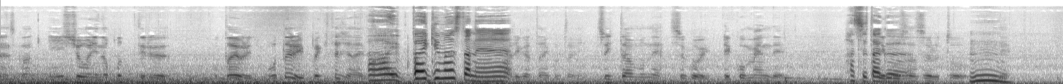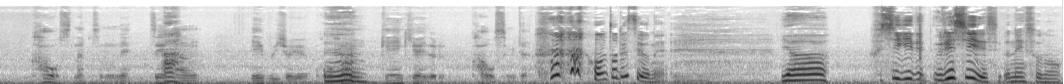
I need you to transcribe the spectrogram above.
じゃないですか。印象に残ってるお便りお便りいっぱい来たじゃないですか。ああいっぱい来ましたあねりがたいことに。ツイッターもねすごいレコメンでハッシュタグ。レコさせると、ねうん。カオスなんかそのね前あ。半 AV 女優うん。後半現役アイドル、カオスみたいな、本当ですよね。いやー不思議で嬉しいですよねその。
